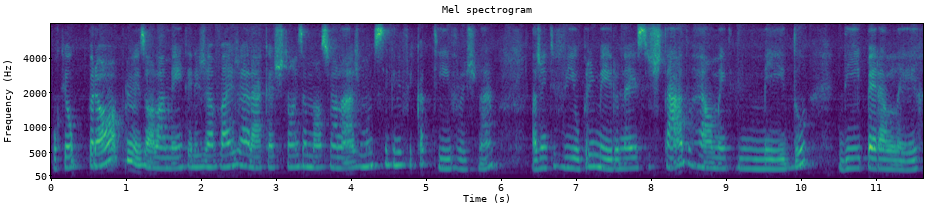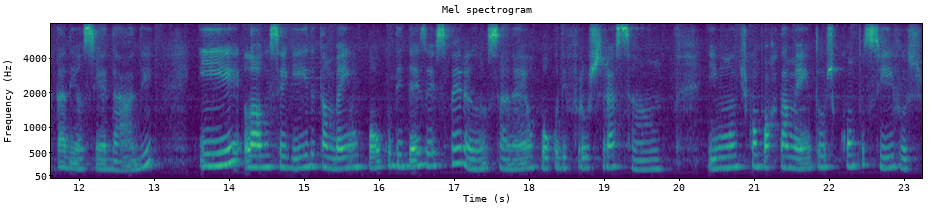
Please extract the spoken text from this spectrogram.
Porque o próprio isolamento ele já vai gerar questões emocionais muito significativas, né? A gente viu primeiro, né, esse estado realmente de medo, de hiperalerta, de ansiedade e logo em seguida também um pouco de desesperança, né? Um pouco de frustração e muitos comportamentos compulsivos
